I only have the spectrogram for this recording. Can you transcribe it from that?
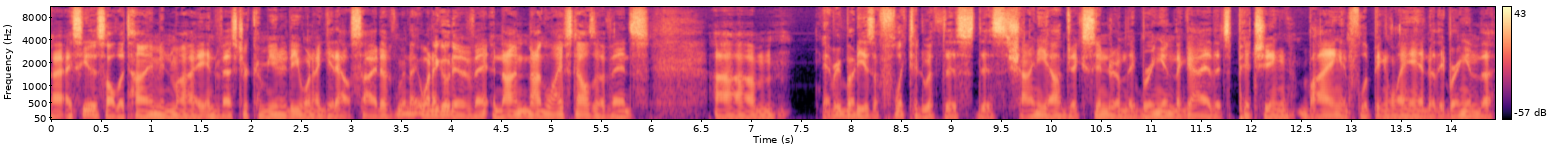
I see this all the time in my investor community when I get outside of when I, when I go to event, non non lifestyles events. Um, everybody is afflicted with this this shiny object syndrome. They bring in the guy that's pitching buying and flipping land, or they bring in the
